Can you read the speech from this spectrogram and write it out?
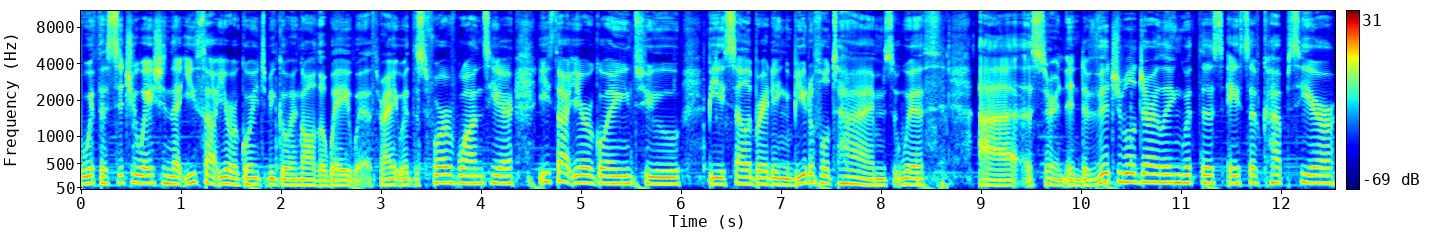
with a situation that you thought you were going to be going all the way with, right? With this Four of Wands here, you thought you were going to be celebrating beautiful times with uh, a certain individual, darling, with this Ace of Cups here,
